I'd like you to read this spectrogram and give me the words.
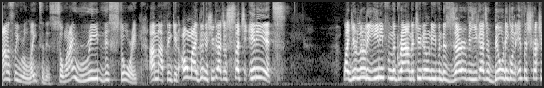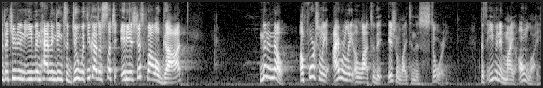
honestly relate to this. So when I read this story, I'm not thinking, oh my goodness, you guys are such idiots. Like you're literally eating from the ground that you don't even deserve, and you guys are building on infrastructure that you didn't even have anything to do with. You guys are such idiots. Just follow God. No, no, no. Unfortunately, I relate a lot to the Israelites in this story. Because even in my own life,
